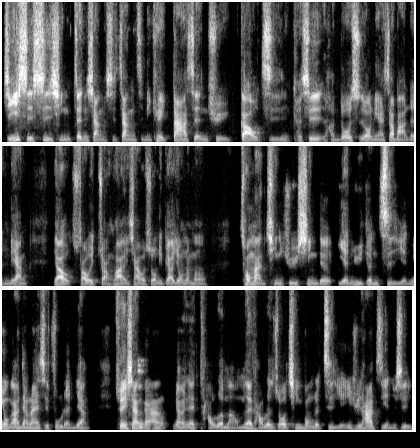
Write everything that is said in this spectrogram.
即使事情真相是这样子，你可以大声去告知，可是很多时候你还是要把能量要稍微转化一下，或说你不要用那么。充满情绪性的言语跟字眼，因为我刚刚讲那也是负能量，所以像刚刚妙人在讨论嘛，我们在讨论说清风的字眼，也许他的字眼就是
